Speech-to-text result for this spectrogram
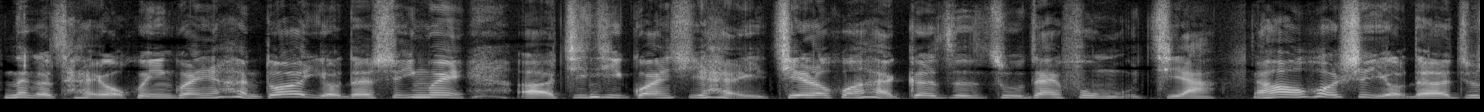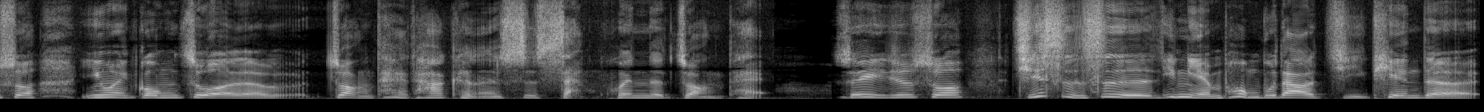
那个才有婚姻关系。很多有的是因为呃经济关系还结了婚，还各自住在父母家，然后或是有的就是说因为工作的状态，他可能是闪婚的状态。所以就是说，即使是一年碰不到几天的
